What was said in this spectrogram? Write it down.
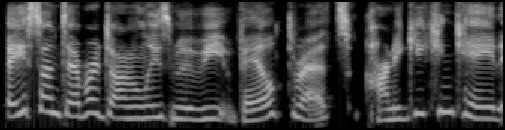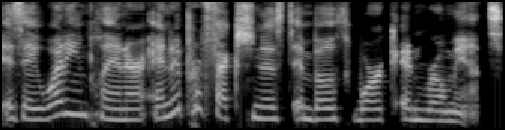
Based on Deborah Donnelly's movie Veiled Threats, Carnegie Kincaid is a wedding planner and a perfectionist in both work and romance.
